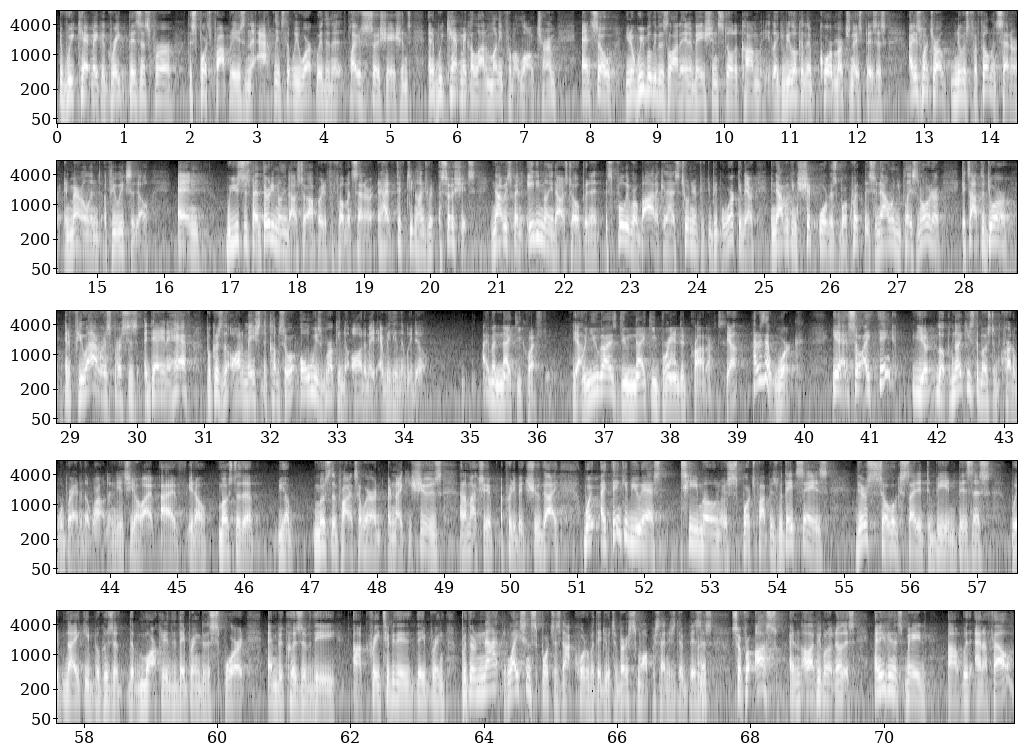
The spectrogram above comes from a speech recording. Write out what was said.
if we can't make a great business for the sports properties and the athletes that we work with and the players associations, and if we can't make a lot of money from a long term. And so, you know, we believe there's a lot of innovation still to come. Like if you look in the core merchandise business, I just went to our newest fulfillment center in Maryland a few weeks ago, and We used to spend $30 million to operate a fulfillment center and had 1,500 associates. Now we spend $80 million to open it. It's fully robotic and has 250 people working there. And now we can ship orders more quickly. So now when you place an order, it's out the door in a few hours versus a day and a half because of the automation that comes. So we're always working to automate everything that we do. I have a Nike question. Yeah. When you guys do Nike branded product, Yeah. how does that work? Yeah, so I think you know, look, Nike's the most incredible brand in the world, and it's you know I've, I've you know most of the you know most of the products I wear are, are Nike shoes, and I'm actually a, a pretty big shoe guy. What I think if you ask team owners, sports properties, what they'd say is they're so excited to be in business with Nike because of the marketing that they bring to the sport and because of the uh, creativity that they bring. But they're not licensed sports is not core to what they do. It's a very small percentage of their business. So for us, and a lot of people don't know this, anything that's made uh, with NFL,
